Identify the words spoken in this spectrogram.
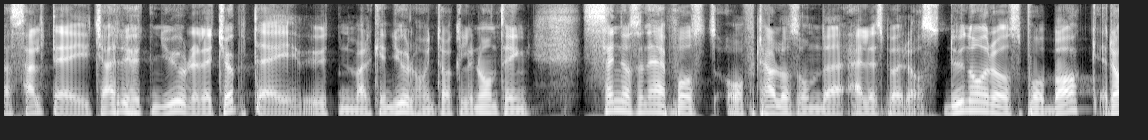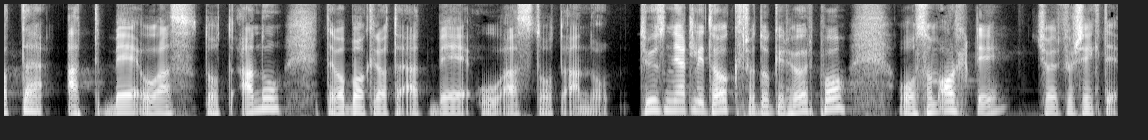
eh, solgte ei kjerre uten hjul, eller kjøpte ei uten verken hjul, håndtak eller noen ting, send oss en e-post og fortell oss om det, eller spør oss. Du når oss på bakrattet.bos.no. Det var bakrattet.bos.no. Tusen hjertelig takk for at dere hører på, og som alltid, kjør forsiktig.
